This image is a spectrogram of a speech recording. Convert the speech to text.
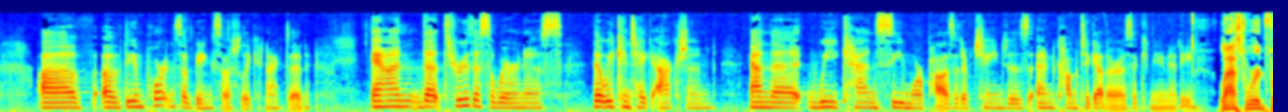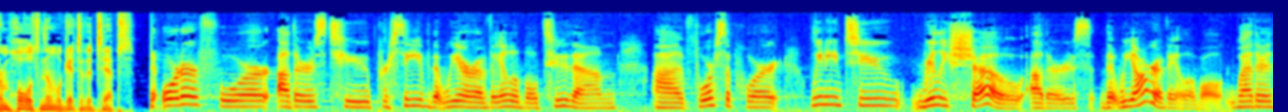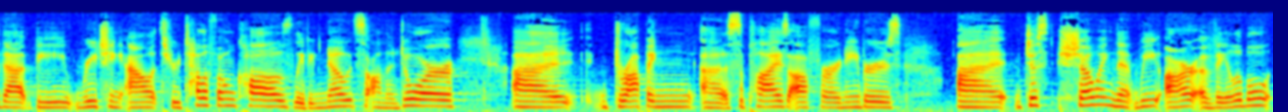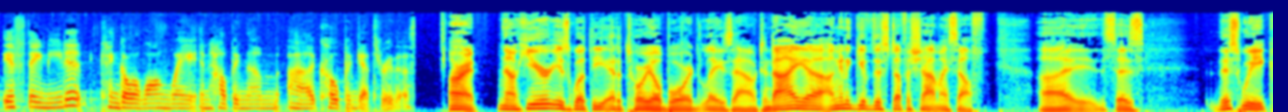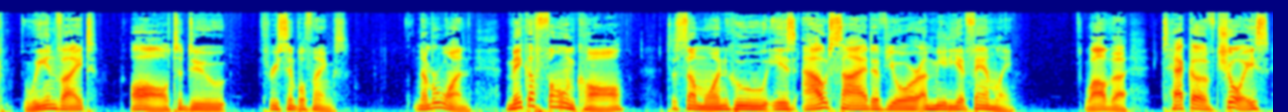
of, of the importance of being socially connected. And that through this awareness, that we can take action and that we can see more positive changes and come together as a community. Last word from Holt, and then we'll get to the tips. In order for others to perceive that we are available to them uh, for support, we need to really show others that we are available, whether that be reaching out through telephone calls, leaving notes on the door, uh, dropping uh, supplies off for our neighbors uh, just showing that we are available if they need it can go a long way in helping them uh, cope and get through this. All right. Now, here is what the editorial board lays out. And I, uh, I'm going to give this stuff a shot myself. Uh, it says, This week, we invite all to do three simple things. Number one, make a phone call to someone who is outside of your immediate family. While the tech of choice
